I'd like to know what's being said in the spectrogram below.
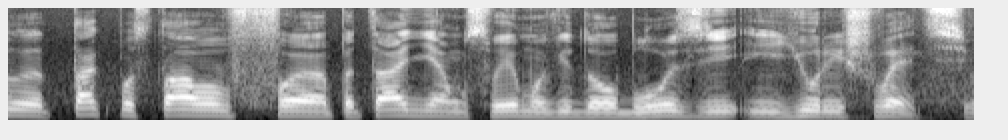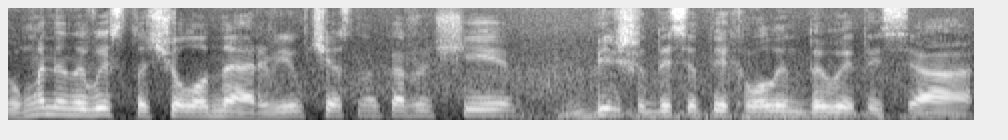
е, так поставив е, питання у своєму відеоблозі і Юрій Швець. У мене не вистачило нервів, чесно кажучи, більше 10 хвилин дивитися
